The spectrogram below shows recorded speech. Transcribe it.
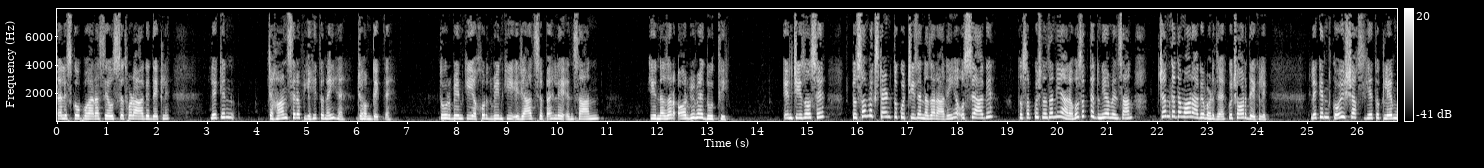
ٹیلیسکوپ وغیرہ سے اس سے تھوڑا آگے دیکھ لیں لیکن جہان صرف یہی تو نہیں ہے جو ہم دیکھتے ہیں دور بین کی یا خرد بین کی ایجاد سے پہلے انسان کی نظر اور بھی محدود تھی ان چیزوں سے ٹو سم ایکسٹینڈ تو کچھ چیزیں نظر آ رہی ہیں اس سے آگے تو سب کچھ نظر نہیں آ رہا ہو سکتا ہے دنیا میں انسان چند قدم اور آگے بڑھ جائے کچھ اور دیکھ لے لیکن کوئی شخص یہ تو کلیم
